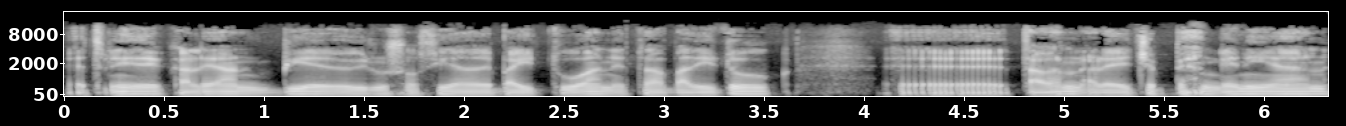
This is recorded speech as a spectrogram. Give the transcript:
etrenide kalean bi edo iru soziade baituan eta badituk, e, tabernare etxepean genian,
